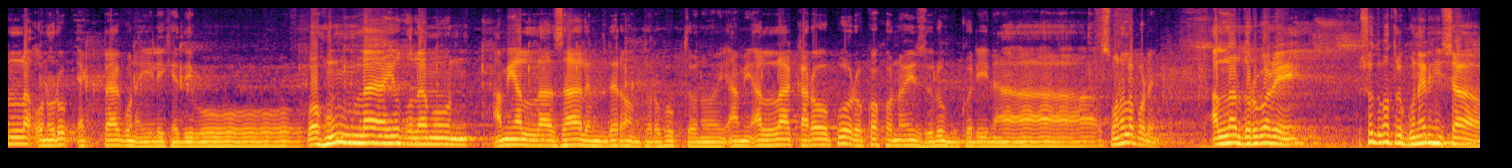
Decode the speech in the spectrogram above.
আল্লাহ অনুরূপ একটা গুণাই লিখে দিব। ওহুম লা আমি আল্লাহ জালেমদের অন্তর্ভুক্ত নই, আমি আল্লাহ কারও ওপর কখনোই জুলুম করি না। সোনালা পড়েন, আল্লাহর দরবারে শুধুমাত্র গুণের হিসাব,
